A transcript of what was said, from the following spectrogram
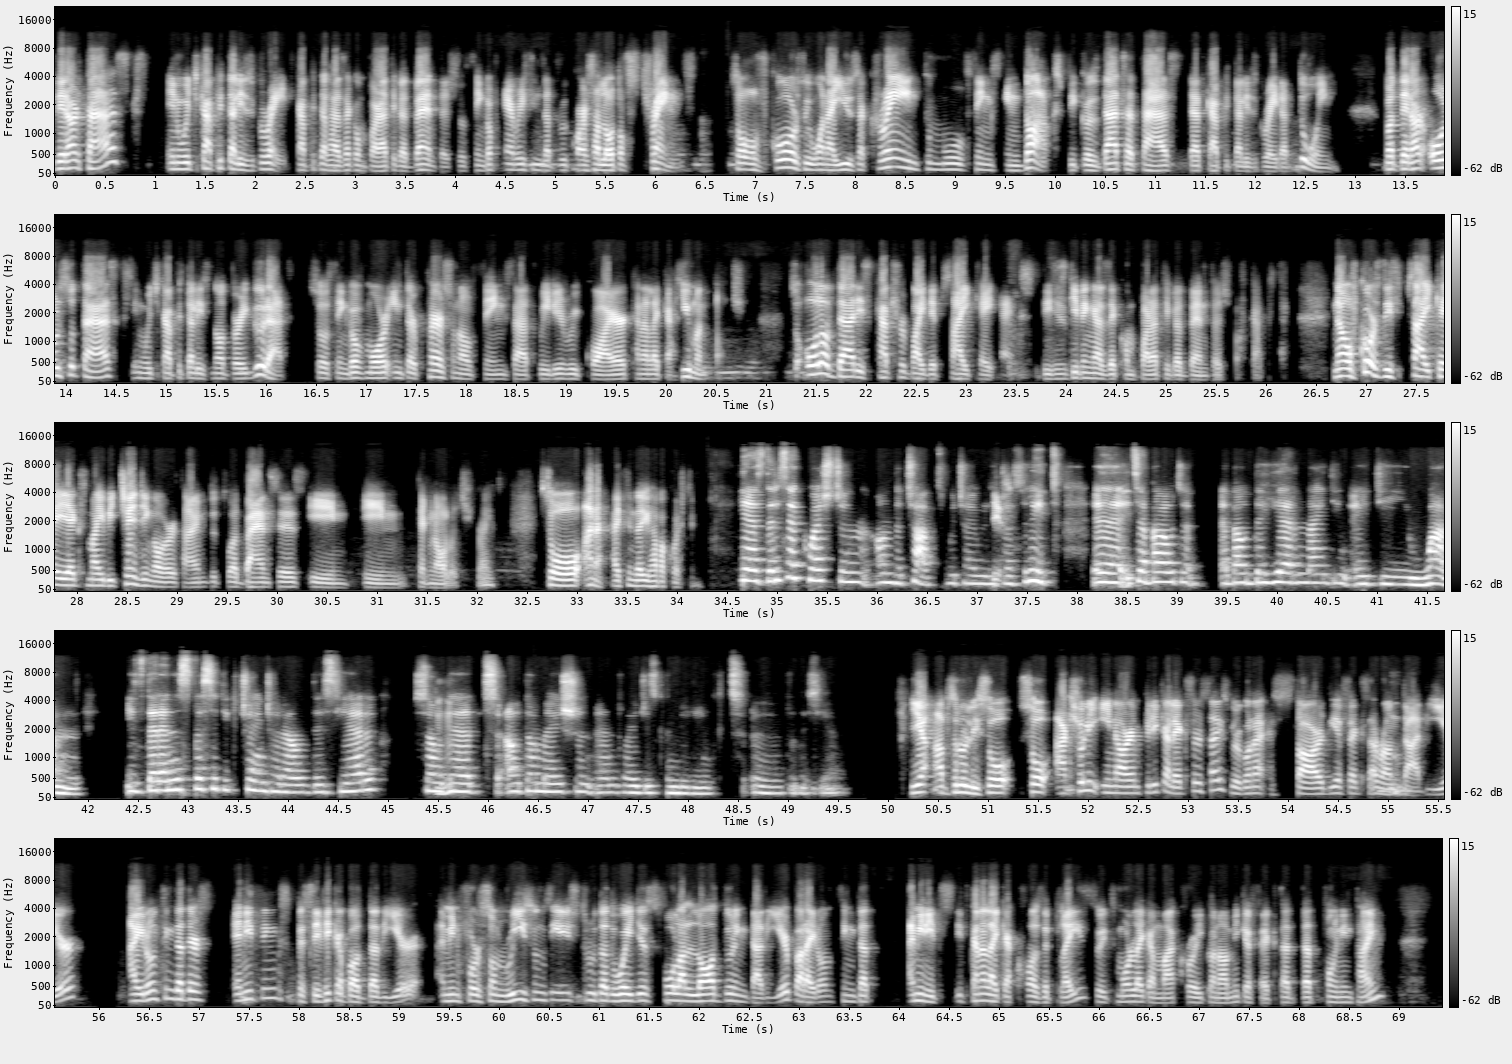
There are tasks in which capital is great. Capital has a comparative advantage. So think of everything that requires a lot of strength. So of course we want to use a crane to move things in docks because that's a task that capital is great at doing. But there are also tasks in which capital is not very good at. So think of more interpersonal things that really require kind of like a human touch. So all of that is captured by the psi kx. This is giving us the comparative advantage of capital. Now, of course, this psi kx might be changing over time due to advances in, in technology, right? So Anna, I think that you have a question. Yes, there is a question on the chat, which I will yes. just read. Uh, it's about about the year 1981. Is there any specific change around this year so mm -hmm. that automation and wages can be linked uh, to this year? Yeah, absolutely. So, so actually, in our empirical exercise, we're going to start the effects around that year. I don't think that there's anything specific about that year. I mean, for some reasons, it is true that wages fall a lot during that year, but I don't think that I mean, it's it's kind of like across the place, so it's more like a macroeconomic effect at that point in time.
